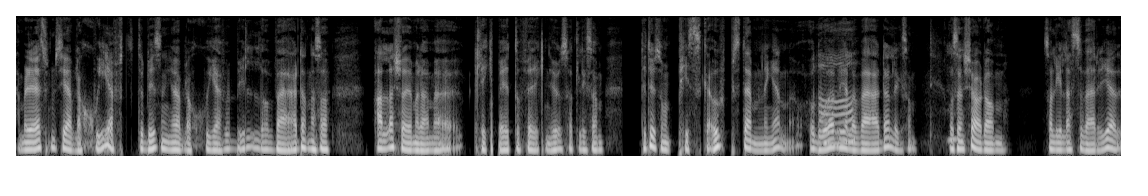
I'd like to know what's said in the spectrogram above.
ja, men det är som så jävla skevt. Det blir så en jävla skev bild av världen. Alltså, alla kör ju med det här med clickbait och fake news, att liksom, det är typ som att piska upp stämningen och då ja. över hela världen liksom. Och sen kör de, som lilla Sverige,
